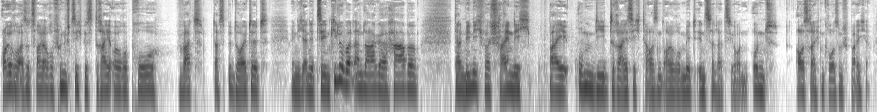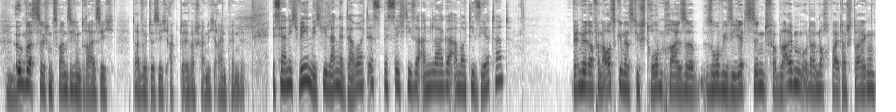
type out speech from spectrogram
Euro, also 2,50 Euro bis drei Euro pro Watt. Das bedeutet, wenn ich eine 10 Kilowatt Anlage habe, dann bin ich wahrscheinlich bei um die 30.000 Euro mit Installation und ausreichend großem Speicher. Mhm. Irgendwas zwischen 20 und 30, da wird es sich aktuell wahrscheinlich einpendeln. Ist ja nicht wenig. Wie lange dauert es, bis sich diese Anlage amortisiert hat? Wenn wir davon ausgehen, dass die Strompreise so wie sie jetzt sind verbleiben oder noch weiter steigen,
